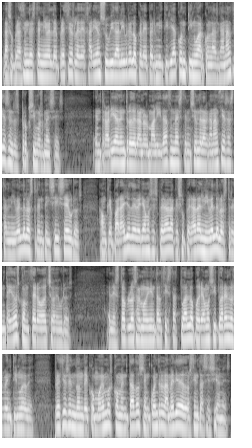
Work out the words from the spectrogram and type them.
La superación de este nivel de precios le dejaría en subida libre lo que le permitiría continuar con las ganancias en los próximos meses entraría dentro de la normalidad una extensión de las ganancias hasta el nivel de los 36 euros, aunque para ello deberíamos esperar a que superara el nivel de los 32,08 euros. El stop loss al movimiento alcista actual lo podríamos situar en los 29, precios en donde, como hemos comentado, se encuentra la media de 200 sesiones.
